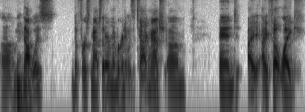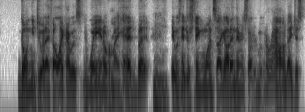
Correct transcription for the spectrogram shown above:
Um, mm-hmm. That was the first match that I remember, and it was a tag match. Um, and I I felt like going into it, I felt like I was way in over my head, but mm-hmm. it was interesting. Once I got in there and started moving around, I just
